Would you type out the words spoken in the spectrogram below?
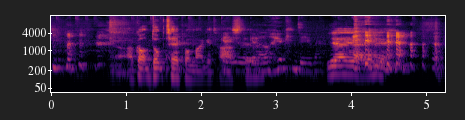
You know, I've got duct tape on my guitar Get you a still. girl who can do that. Yeah, yeah, innit?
